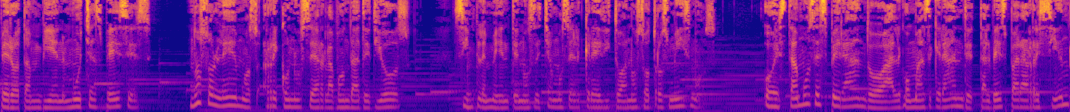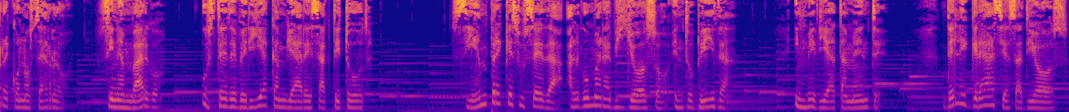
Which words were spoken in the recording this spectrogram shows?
pero también muchas veces no solemos reconocer la bondad de Dios simplemente nos echamos el crédito a nosotros mismos. O estamos esperando algo más grande tal vez para recién reconocerlo. Sin embargo, usted debería cambiar esa actitud. Siempre que suceda algo maravilloso en tu vida, inmediatamente, dele gracias a Dios.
